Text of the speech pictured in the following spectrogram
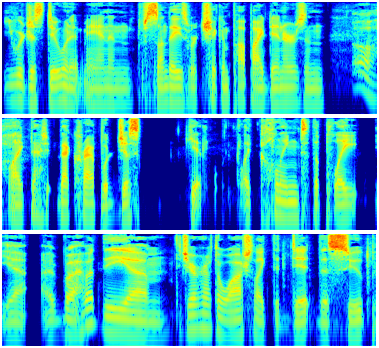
you were just doing it, man. And Sundays were chicken potpie dinners, and Oh. like that that crap would just get like cling to the plate. Yeah. Uh, But how about the, um, did you ever have to wash like the di- the soup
